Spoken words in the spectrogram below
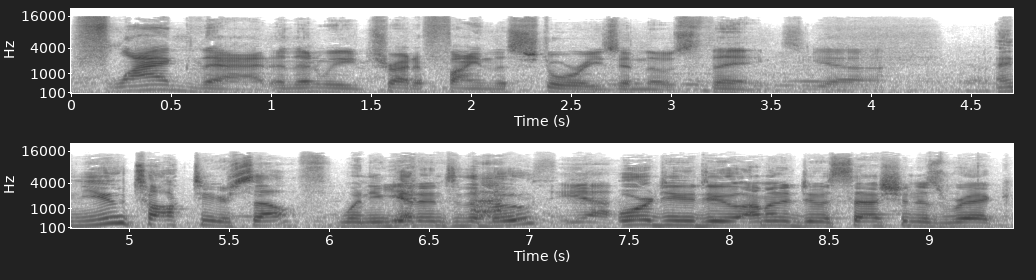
flag that, and then we try to find the stories in those things. Yeah. And you talk to yourself when you get into the booth? Yeah. Or do you do, I'm going to do a session as Rick,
